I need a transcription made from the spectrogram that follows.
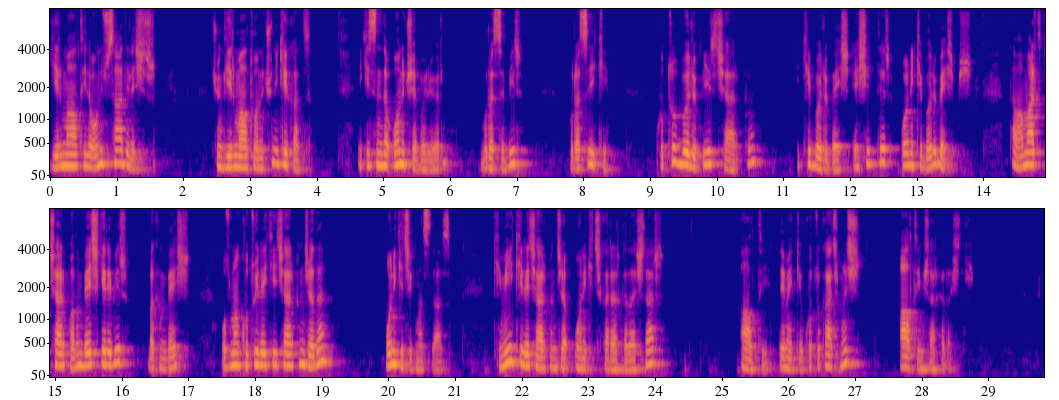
26 ile 13 sadeleşir. Çünkü 26 13'ün 2 katı. İkisini de 13'e bölüyorum. Burası 1, Burası 2. Kutu bölü 1 çarpı 2 bölü 5 eşittir 12 bölü 5'miş. Tamam artık çarpalım. 5 kere 1 bakın 5. O zaman kutu ile 2'yi çarpınca da 12 çıkması lazım. Kimi 2 ile çarpınca 12 çıkar arkadaşlar? 6'yı. Demek ki kutu kaçmış? 6'ymış arkadaşlar.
